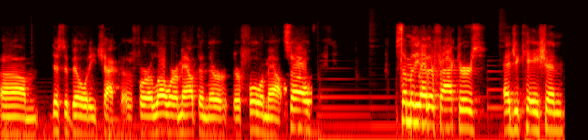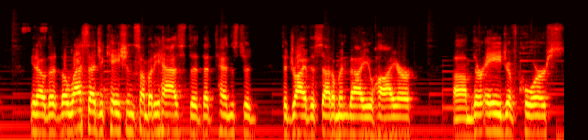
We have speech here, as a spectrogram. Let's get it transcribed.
um, disability check uh, for a lower amount than their, their full amount. So, some of the other factors, education, you know, the, the less education somebody has that, that tends to, to drive the settlement value higher, um, their age, of course,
